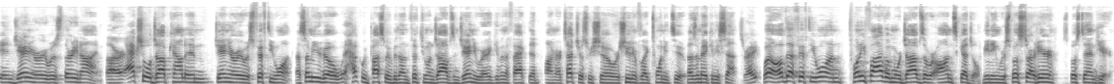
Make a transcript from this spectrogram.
in January was 39. Our actual job count in January was 51. Now, some of you go, how could we possibly have done 51 jobs in January, given the fact that on our Tetris we show we're shooting for like 22? Doesn't make any sense, right? Well, of that 51, 25 of them were jobs that were on schedule, meaning we're supposed to start here, supposed to end here.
